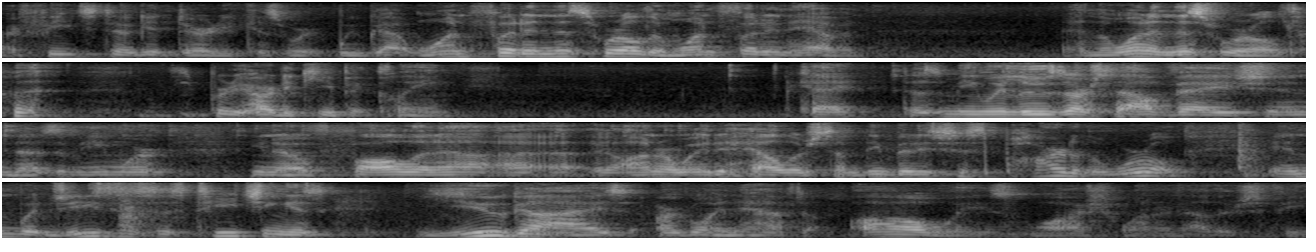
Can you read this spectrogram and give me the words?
Our feet still get dirty because we've got one foot in this world and one foot in heaven. And the one in this world, it's pretty hard to keep it clean. Okay? Doesn't mean we lose our salvation. Doesn't mean we're, you know, falling uh, uh, on our way to hell or something, but it's just part of the world. And what Jesus is teaching is you guys are going to have to always wash one another's feet.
